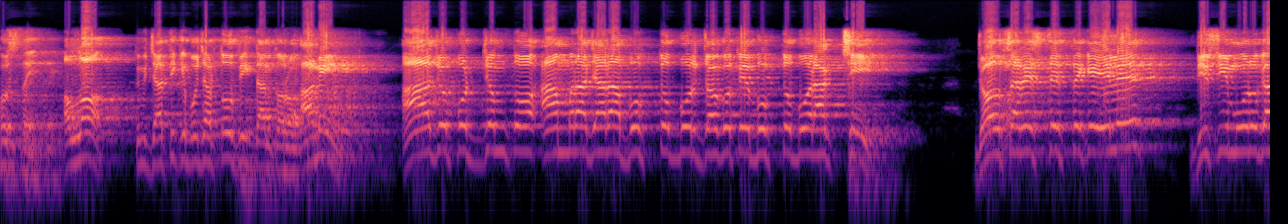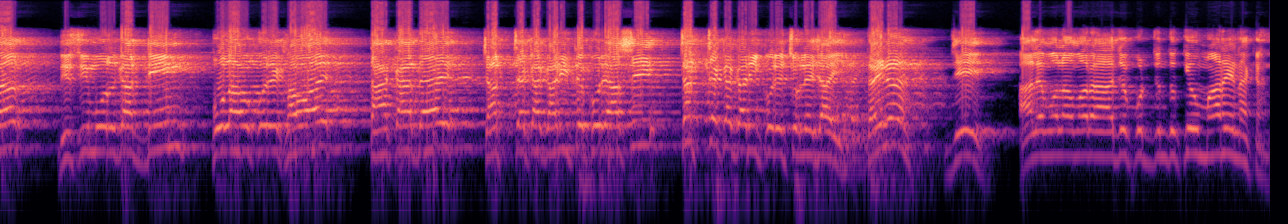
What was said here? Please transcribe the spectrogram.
হুঁশ নেই। আল্লাহ, তুমি জাতিকে বোঝার তৌফিক দান করো। আমি আজও পর্যন্ত আমরা যারা বক্তব্যর জগতে বক্তব্য রাখছি, জলসার স্টেজ থেকে এলে, দিশি মুরগা, দিশি মুরগার ডিম পোলাও করে খাওয়ায় টাকা দেয়, চার চাকা গাড়িতে করে আসি, চার চাকা গাড়ি করে চলে যাই, তাই না? যে আলেমোলামারা আজও পর্যন্ত কেউ মারে না কেন?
